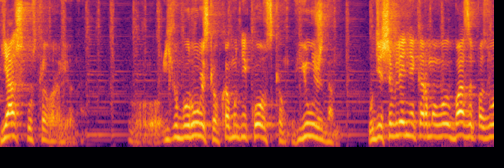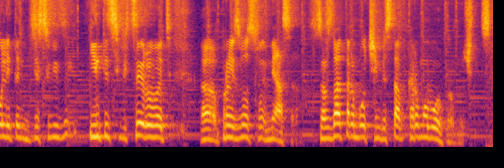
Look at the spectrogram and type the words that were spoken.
Яшкутского района, Екатеринбургском, в Коммутниковском, в Южном. Удешевление кормовой базы позволит интенсифицировать э, производство мяса, создать рабочие места в кормовой промышленности.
